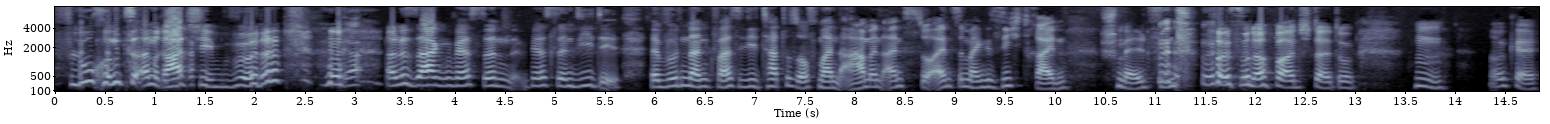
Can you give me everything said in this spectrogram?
fluchend an Rad schieben würde. Ja. Alle sagen, wer ist denn, wer ist denn die? Da würden dann quasi die Tattoos auf meinen Armen eins zu eins in mein Gesicht rein schmelzend bei so einer Veranstaltung. Hm. Okay.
